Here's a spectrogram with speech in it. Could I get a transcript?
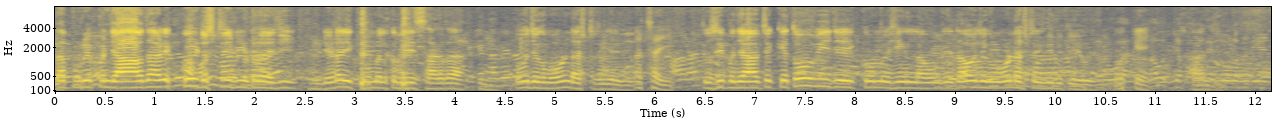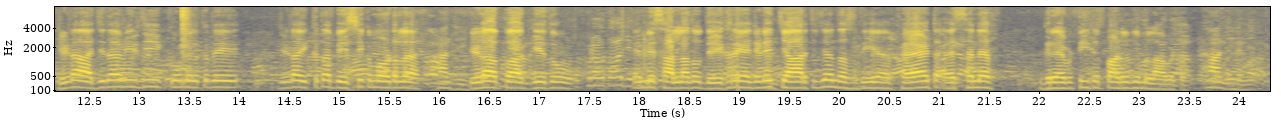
ਤਾਂ ਪੂਰੇ ਪੰਜਾਬ ਦਾ ਇੱਕੋ ਹੀ ਡਿਸਟ੍ਰੀਬਿਊਟਰ ਹੈ ਜੀ ਜਿਹੜਾ ਇਕੋ ਮਿਲਕ ਵੇਚ ਸਕਦਾ। ਉਹ ਜਗਮੋਹਨ ਇੰਡਸਟਰੀ ਹੈ ਜੀ। ਅੱਛਾ ਜੀ। ਤੁਸੀਂ ਪੰਜਾਬ 'ਚ ਕਿਤੋਂ ਵੀ ਜੇ ਇਕੋ ਮਸ਼ੀਨ ਲਾਓਗੇ ਤਾਂ ਉਹ ਜਗਮੋਹਨ ਇੰਡਸਟਰੀ ਦੀ ਵਿਕੀ ਹੋਊਗੀ। ਓਕੇ। ਹਾਂਜੀ। ਜਿਹੜਾ ਅੱਜ ਦਾ ਵੀਰ ਜੀ ਇਕੋ ਮਿਲਕ ਦੇ ਜਿਹੜਾ ਇੱਕ ਤਾਂ ਬੇਸਿਕ ਮਾਡਲ ਹੈ ਜਿਹੜਾ ਆਪਾਂ ਅੱਗੇ ਤੋਂ ਇੰਨੇ ਸਾਲਾਂ ਤੋਂ ਦੇਖ ਰਹੇ ਹਾਂ ਜਿਹੜੇ ਚਾਰ ਚੀਜ਼ਾਂ ਦੱਸਦੀ ਹੈ ਫੈਟ ਐਸਐਨਐਫ ਗ੍ਰੈਵਿਟੀ ਤੇ ਪਾਣੀ ਦੀ ਮਿਲਾਵਟ। ਹਾਂਜੀ ਹਾਂਜੀ।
